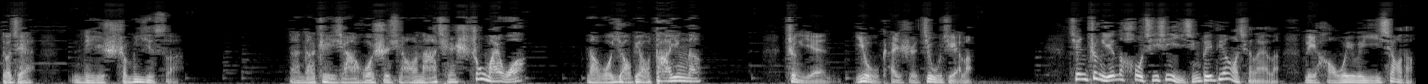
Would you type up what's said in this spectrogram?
德姐，你什么意思啊？难道这家伙是想要拿钱收买我？那我要不要答应呢？”郑岩又开始纠结了。见郑岩的好奇心已经被吊起来了，李浩微微一笑道：“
